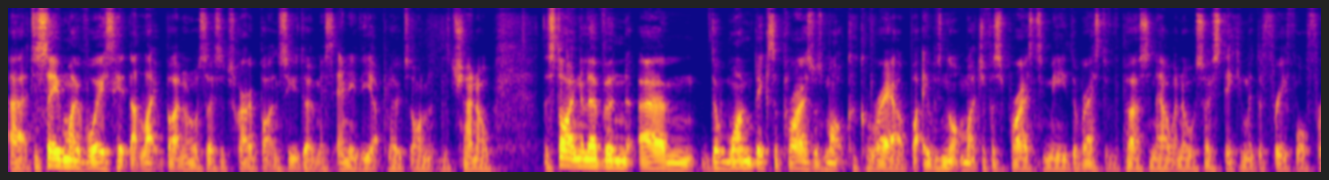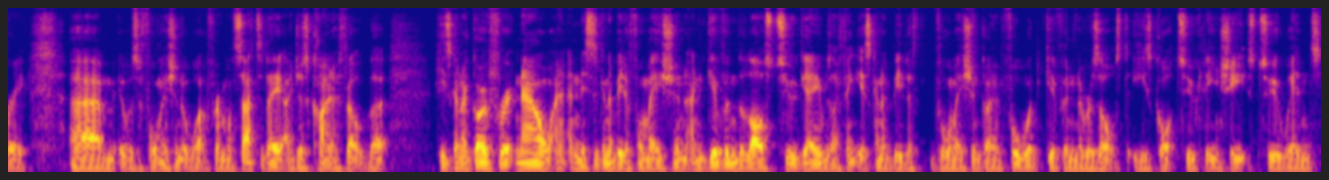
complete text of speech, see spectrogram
Uh, to save my voice, hit that like button and also subscribe button so you don't miss any of the uploads on the channel. The starting 11, um, the one big surprise was Marc Cucurella, but it was not much of a surprise to me, the rest of the personnel, and also sticking with the 3 4 3. Um, it was a formation that worked for him on Saturday. I just kind of felt that he's going to go for it now, and, and this is going to be the formation. And given the last two games, I think it's going to be the formation going forward, given the results that he's got two clean sheets, two wins.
